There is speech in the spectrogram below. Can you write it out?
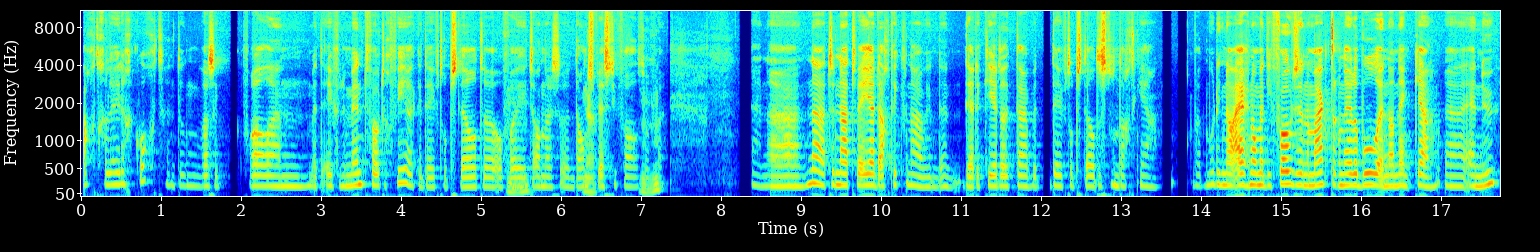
acht geleden gekocht. En toen was ik vooral aan met evenement fotograferen. Ik het Deventer op Stelten of Mhm. iets anders, eh, dansfestivals. Mhm. Of, eh, en eh, nou, toen na twee jaar dacht ik, van, nou, de derde keer dat ik daar bij Deventer op Stelten stond, dacht ik, ja, wat moet ik nou eigenlijk nog met die foto's? En dan maak ik er een heleboel en dan denk ik, ja, en nu?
